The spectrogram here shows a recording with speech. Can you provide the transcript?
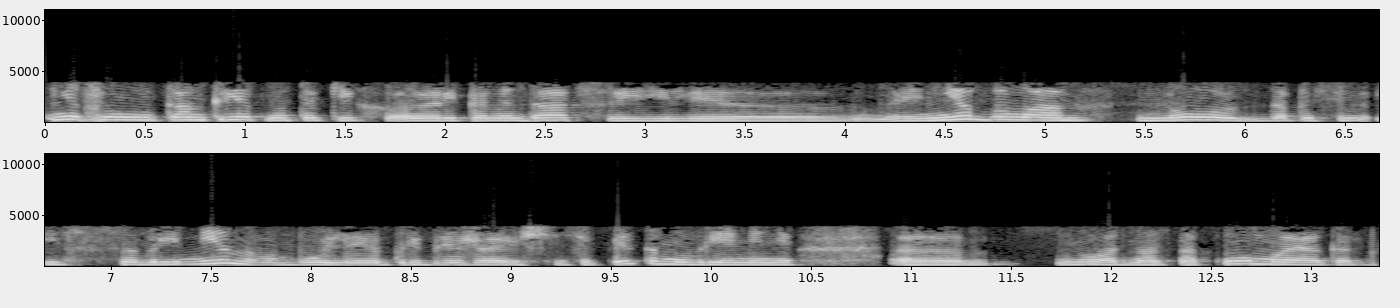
Нет, ну конкретно таких э, рекомендаций или э, не было, но, допустим, из современного, более приближающегося к этому времени, э, ну, одна знакомая как бы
